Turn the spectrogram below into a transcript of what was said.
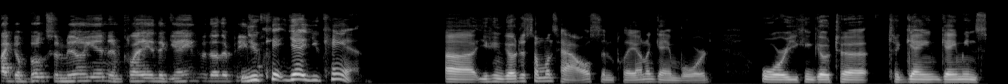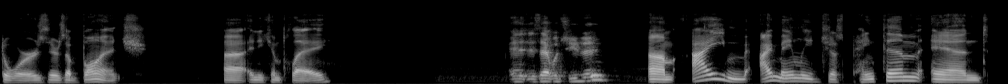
like a books a million and play the games with other people? You can, yeah, you can. Uh, you can go to someone's house and play on a game board, or you can go to to game gaming stores. There's a bunch, uh, and you can play. And Is that what you do? Um, I I mainly just paint them, and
